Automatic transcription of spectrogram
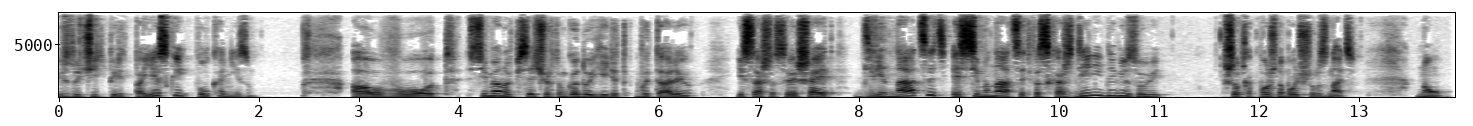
изучить перед поездкой вулканизм. А вот Семенов в 1954 году едет в Италию, и Саша совершает 12, 17 э, восхождений на Везувий, чтобы как можно больше узнать. Ну,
